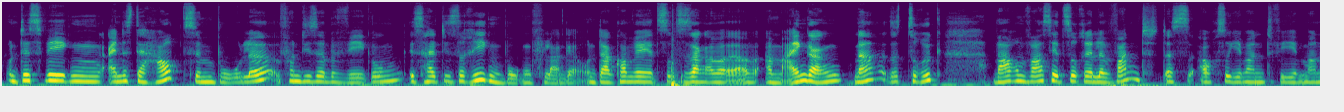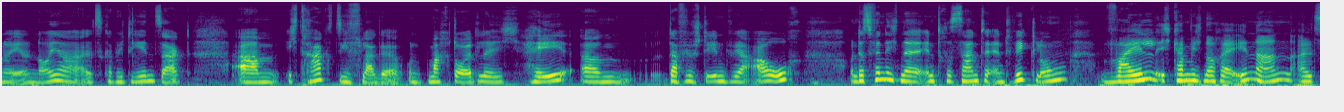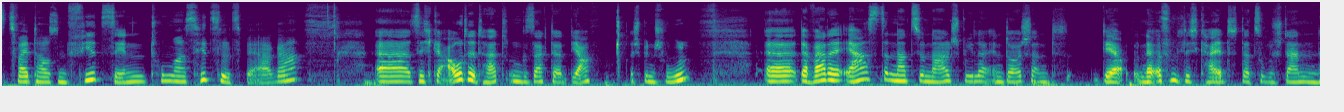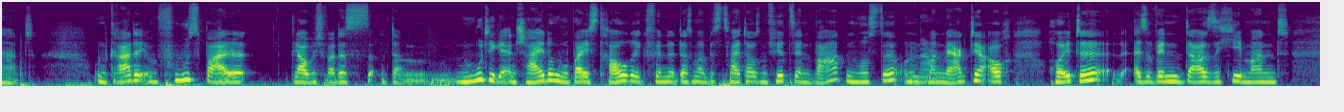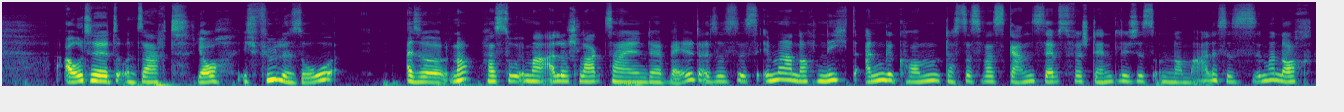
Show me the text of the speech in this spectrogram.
Und deswegen eines der Hauptsymbole von dieser Bewegung ist halt diese Regenbogenflagge. Und da kommen wir jetzt sozusagen am, am Eingang ne, zurück. Warum war es jetzt so relevant, dass auch so jemand wie Manuel Neuer als Kapitän sagt, ähm, ich trage die Flagge und mache deutlich, hey, ähm, dafür stehen wir auch. Und das finde ich eine interessante Entwicklung, weil ich kann mich noch erinnern, als 2014 Thomas Hitzelsberger äh, sich geoutet hat und gesagt hat, ja, ich bin schwul. Äh, da war der erste Nationalspieler in Deutschland, der in der Öffentlichkeit dazu bestanden hat. Und gerade im Fußball glaube ich, war das eine mutige Entscheidung, wobei ich es traurig finde, dass man bis 2014 warten musste. Und ja. man merkt ja auch heute, also wenn da sich jemand outet und sagt, ja, ich fühle so, also ne, hast du immer alle Schlagzeilen der Welt. Also es ist immer noch nicht angekommen, dass das was ganz Selbstverständliches und Normales ist. Es ist immer noch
